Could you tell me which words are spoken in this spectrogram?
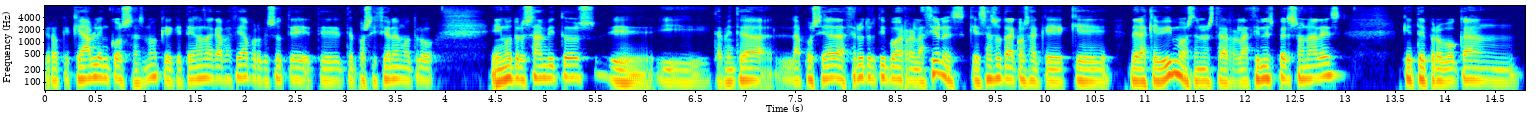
pero que, que, hablen cosas, ¿no? Que, que, tengan la capacidad porque eso te, te, te posiciona en, otro, en otros ámbitos y, y, también te da la posibilidad de hacer otro tipo de relaciones, que esa es otra cosa que, que de la que vivimos, de nuestras relaciones personales que te provocan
